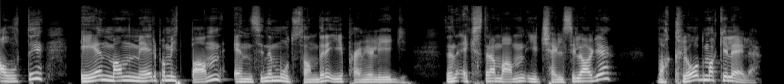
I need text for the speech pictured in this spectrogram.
alltid én mann mer på midtbanen enn sine motstandere i Premier League. Den ekstra mannen i Chelsea-laget var Claude Makelele.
